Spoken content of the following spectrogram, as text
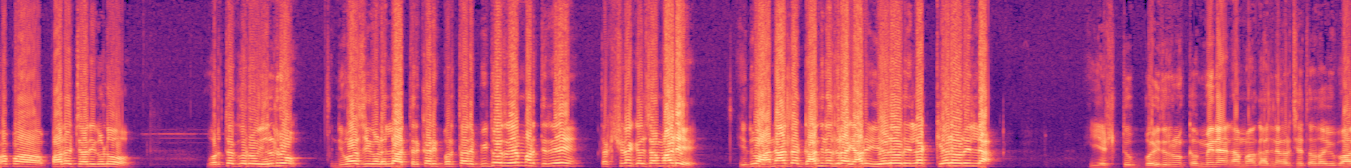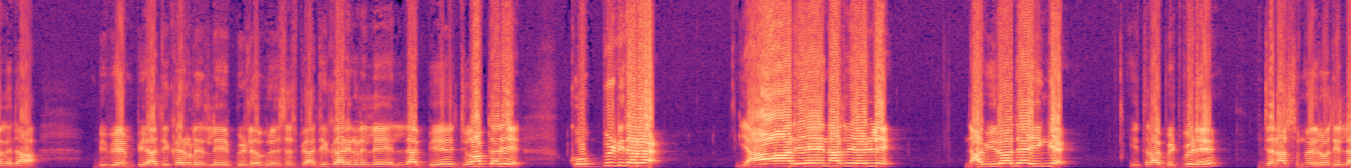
ಪಾಪ ಪಾದಚಾರಿಗಳು, ವರ್ತಕರು ಎಲ್ಲರೂ ನಿವಾಸಿಗಳೆಲ್ಲ ತರಕಾರಿಗೆ ಬರ್ತಾರೆ, ಬಿದ್ದೋದ್ರೆ ಏನು ಮಾಡ್ತೀರಿ? ತಕ್ಷಣ ಕೆಲಸ ಮಾಡಿ. ಇದು ಅನಾಥ ಗಾಂಧಿನಗರ, ಯಾರು ಹೇಳೋರಿಲ್ಲ, ಕೇಳೋರಿಲ್ಲ. ಎಷ್ಟು ಬೈದ್ರೂ ಕಮ್ಮಿನೇ ನಮ್ಮ ಗಾಂಧಿನಗರ ಕ್ಷೇತ್ರದ ವಿಭಾಗದ ಬಿ ಬಿ ಎಂ ಪಿ ಅಧಿಕಾರಿಗಳಿರಲಿ B W S S P ಅಧಿಕಾರಿಗಳಿರಲಿ, ಎಲ್ಲ ಬೇಜವಾಬ್ದಾರಿ ಕೊಬ್ಬಿಟ್ಟಿದ್ದಾರೆ. ಯಾರೇನಾದರೂ ಹೇಳಲಿ ನಾವಿರೋದೇ ಹಿಂಗೆ. ಈ ಥರ ಬಿಟ್ಬಿಡಿ, ಜನ ಸುಮ್ಮನೆ ಇರೋದಿಲ್ಲ.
